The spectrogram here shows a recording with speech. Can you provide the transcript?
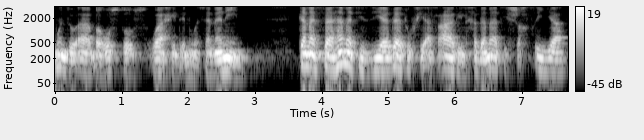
منذ آب أغسطس 81 كما ساهمت الزيادات في أسعار الخدمات الشخصية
